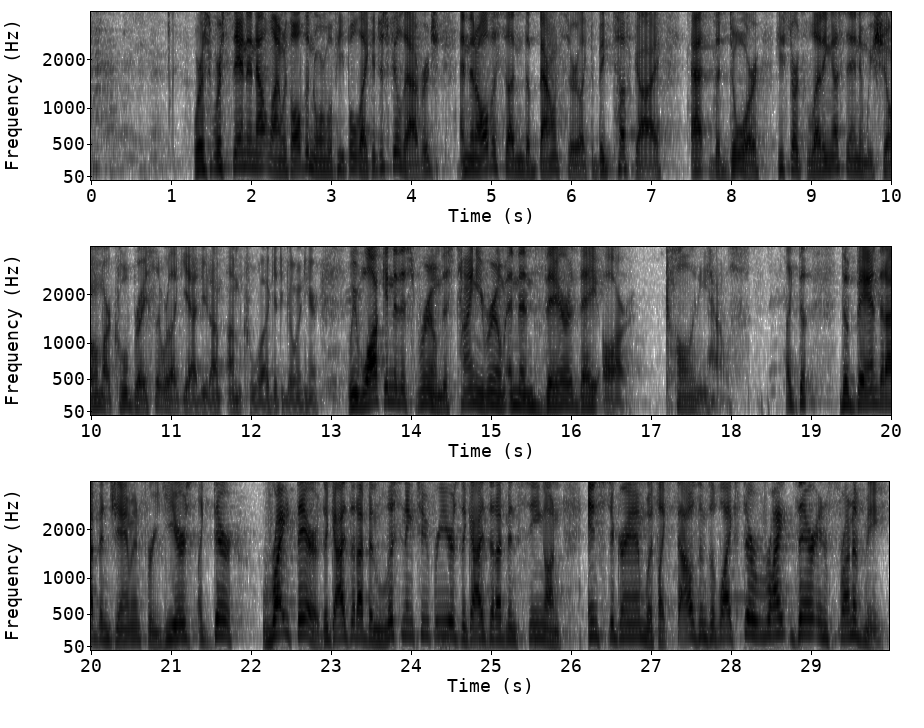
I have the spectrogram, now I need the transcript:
we're, we're standing out line with all the normal people, like it just feels average. And then all of a sudden, the bouncer, like the big tough guy at the door, he starts letting us in and we show him our cool bracelet. We're like, yeah, dude, I'm, I'm cool. I get to go in here. We walk into this room, this tiny room, and then there they are Colony House. Like the, the band that I've been jamming for years, like they're right there. The guys that I've been listening to for years, the guys that I've been seeing on Instagram with like thousands of likes, they're right there in front of me.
